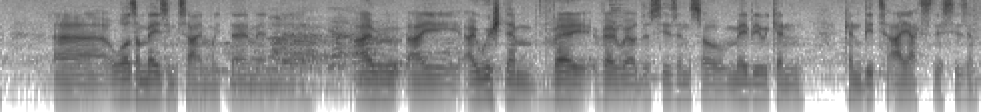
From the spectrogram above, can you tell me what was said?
uh, it was amazing time with them. And uh, I, I, I wish them very, very well this season. So maybe we can can beat Ajax this season.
